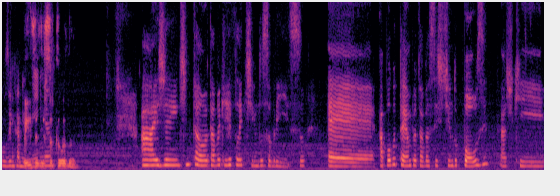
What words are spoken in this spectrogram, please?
Usem camisinha. Pensa disso tudo. Ai, gente, então, eu tava aqui refletindo sobre isso. É, há pouco tempo eu estava assistindo Pose, acho que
